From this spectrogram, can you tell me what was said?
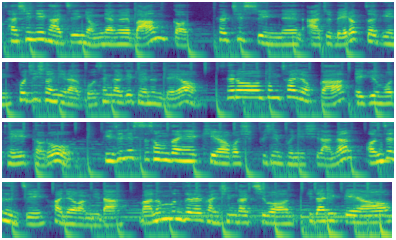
자신이 가진 역량을 마음껏 펼칠 수 있는 아주 매력적인 포지션이라고 생각이 되는데요. 새로운 통찰력과 대규모 데이터로 비즈니스 성장에 기여하고 싶으신 분이시라면 언제든지 환영합니다. 많은 분들의 관심과 지원 기다릴게요.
